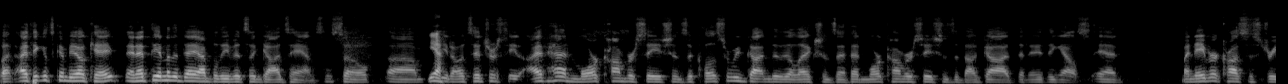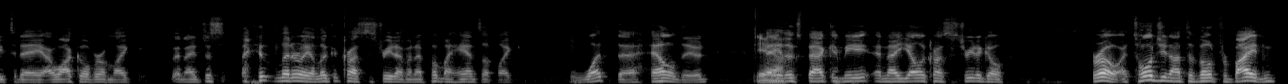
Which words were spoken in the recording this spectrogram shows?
But I think it's going to be okay. And at the end of the day, I believe it's in God's hands. So, um, Yeah. you know, it's interesting. I've had more conversations. The closer we've gotten to the elections, I've had more conversations about God than anything else. And my neighbor across the street today, I walk over, I'm like, and I just literally, I look across the street, I'm and I put my hands up, like, what the hell, dude? And Yeah. he looks back at me and I yell across the street. I go, Bro, I told you not to vote for Biden.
